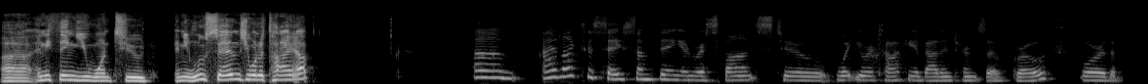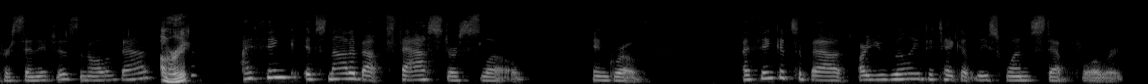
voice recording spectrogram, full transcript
Uh, anything you want to, any loose ends you want to tie up? Um, I'd like to say something in response to what you were talking about in terms of growth or the percentages and all of that. All right. I think it's not about fast or slow in growth. I think it's about are you willing to take at least one step forward?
